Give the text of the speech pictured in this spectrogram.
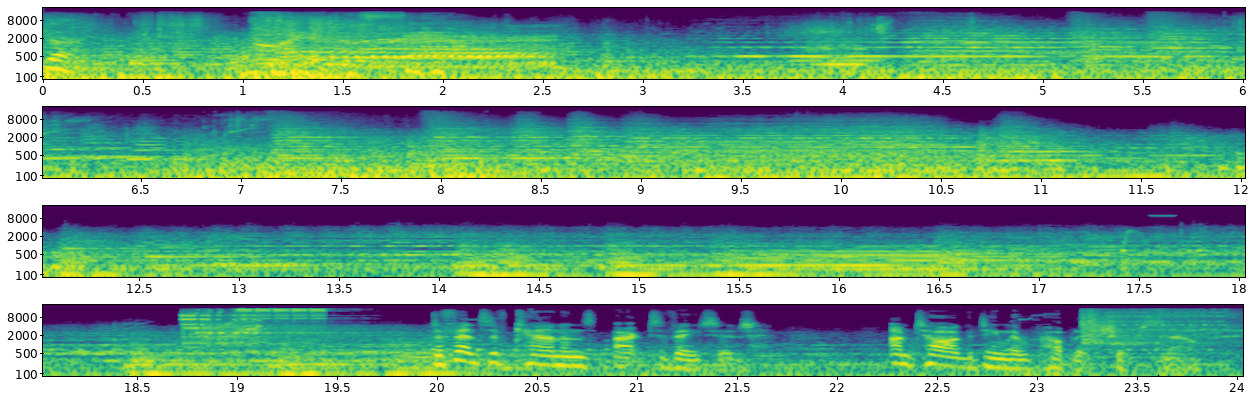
Surrender. I. Defensive cannons activated. I'm targeting the Republic ships now.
